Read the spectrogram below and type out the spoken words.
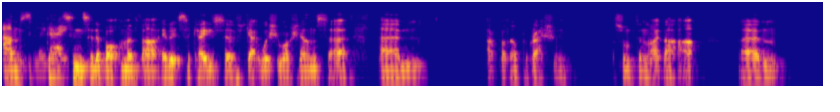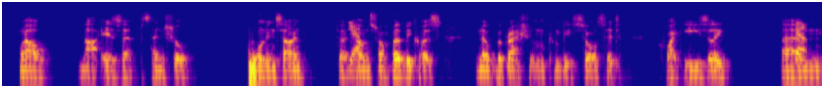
Absolutely. And getting to the bottom of that. If it's a case of get a wishy-washy answer, um, I've got no progression, something like that. Um, well, that is a potential warning sign for yeah. counter offer because no progression can be sorted quite easily. Um, yeah.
